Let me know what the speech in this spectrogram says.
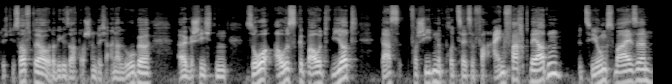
durch die Software oder wie gesagt auch schon durch analoge äh, Geschichten, so ausgebaut wird, dass verschiedene Prozesse vereinfacht werden, beziehungsweise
